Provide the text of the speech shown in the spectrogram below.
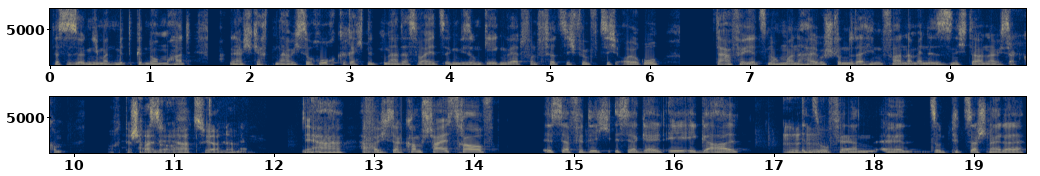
dass es irgendjemand mitgenommen hat. Und dann habe ich gedacht, na, habe ich so hochgerechnet, na, das war jetzt irgendwie so ein Gegenwert von 40, 50 Euro. Dafür jetzt nochmal eine halbe Stunde dahin fahren, am Ende ist es nicht da. Und dann habe ich gesagt, komm, Ach, der Scheiß feine drauf. Herz, ja, ne? ja, habe ich gesagt, komm, scheiß drauf. Ist ja für dich, ist ja Geld eh egal. Mhm. Insofern, äh, so ein Pizzaschneider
